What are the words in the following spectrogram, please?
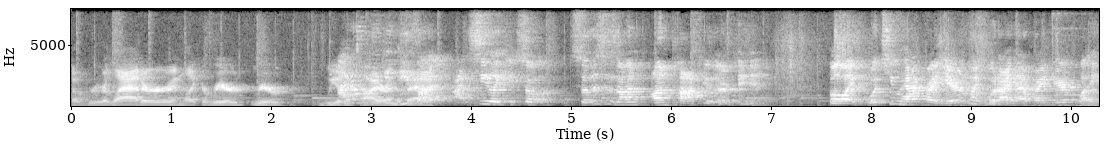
a rear ladder and like a rear rear wheel and tire on the back. I see, like so. So this is un, unpopular opinion, but like what you have right here and like what I have right here, like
